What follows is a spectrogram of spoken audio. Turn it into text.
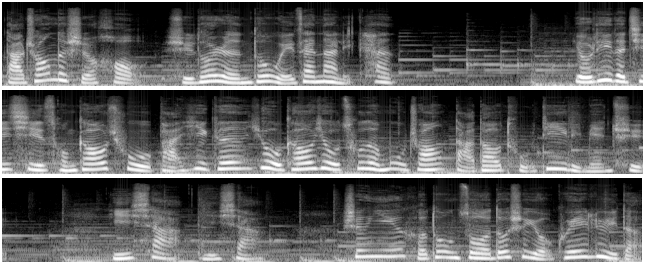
打桩的时候，许多人都围在那里看。有力的机器从高处把一根又高又粗的木桩打到土地里面去，一下一下，声音和动作都是有规律的，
